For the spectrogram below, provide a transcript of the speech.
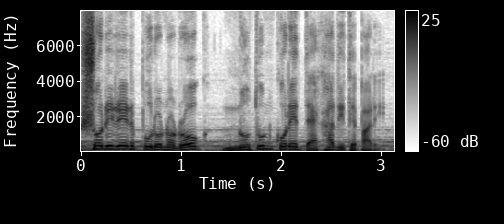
শরীরের পুরনো রোগ নতুন করে দেখা দিতে পারে।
